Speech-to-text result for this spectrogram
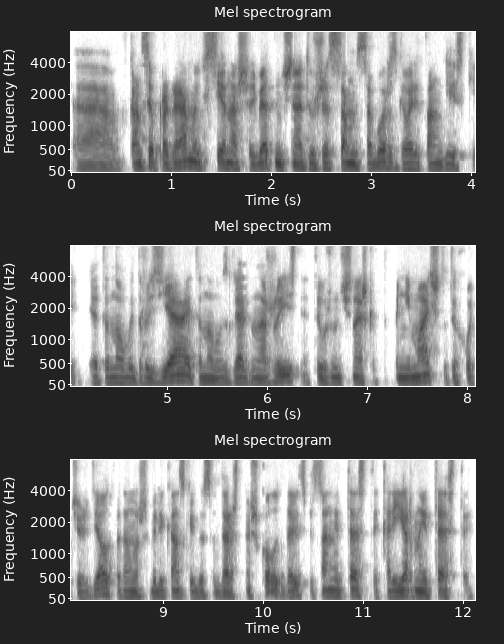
А, в конце программы все наши ребята начинают уже сами с собой разговаривать по-английски. Это новые друзья, это новые взгляды на жизнь, ты уже начинаешь как-то понимать, что ты хочешь делать, потому что американские государственные школы дают специальные тесты, карьерные тесты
